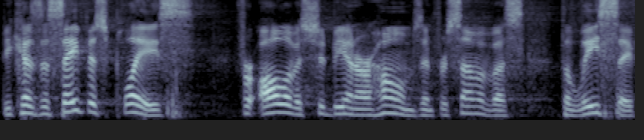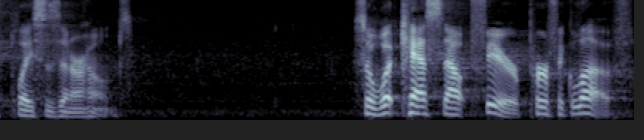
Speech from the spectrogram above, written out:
Because the safest place for all of us should be in our homes, and for some of us, the least safe places in our homes. So, what casts out fear? Perfect love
